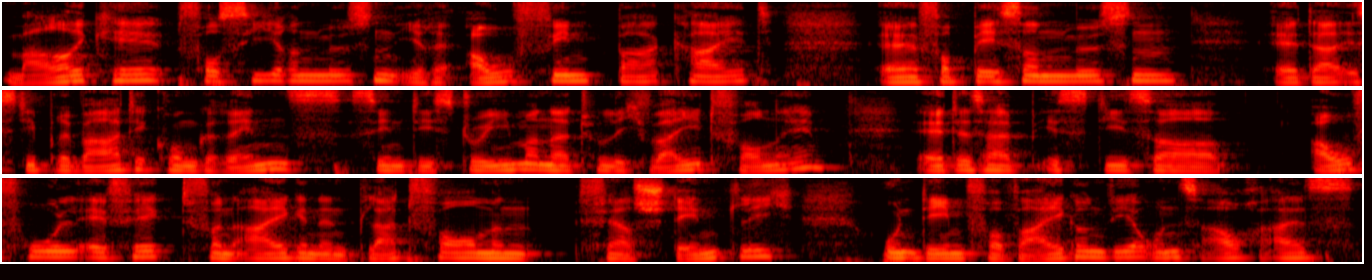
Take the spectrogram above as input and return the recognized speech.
Marke forcieren müssen, ihre Auffindbarkeit äh, verbessern müssen. Äh, da ist die private Konkurrenz, sind die Streamer natürlich weit vorne. Äh, deshalb ist dieser Aufholeffekt von eigenen Plattformen verständlich und dem verweigern wir uns auch als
